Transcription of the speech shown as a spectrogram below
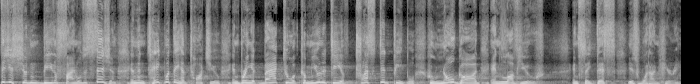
They just shouldn't be the final decision. And then take what they have taught you and bring it back to a community of trusted people who know God and love you and say, This is what I'm hearing.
